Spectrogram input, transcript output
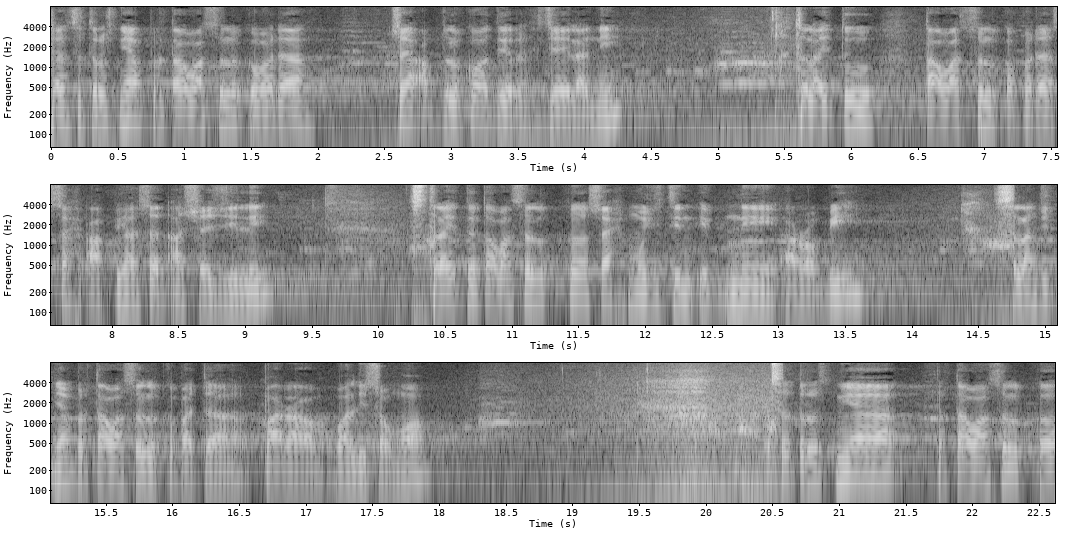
Dan seterusnya bertawasul kepada Syekh Abdul Qadir Jailani. Setelah itu tawasul kepada Syekh Abi Hasan Asyajili Setelah itu tawasul ke Syekh Mujidin Ibni Arabi Selanjutnya bertawasul kepada para wali songo. Seterusnya bertawasul ke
